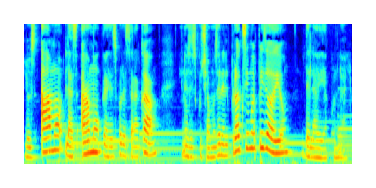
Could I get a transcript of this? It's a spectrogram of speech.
Los amo, las amo, gracias por estar acá y nos escuchamos en el próximo episodio de La Vida con Lalo.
